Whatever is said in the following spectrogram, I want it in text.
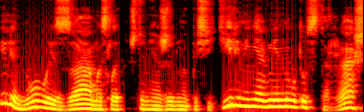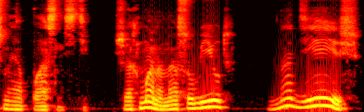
или новые замыслы, что неожиданно посетили меня в минуту страшной опасности. Шахмана нас убьют? Надеюсь. —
